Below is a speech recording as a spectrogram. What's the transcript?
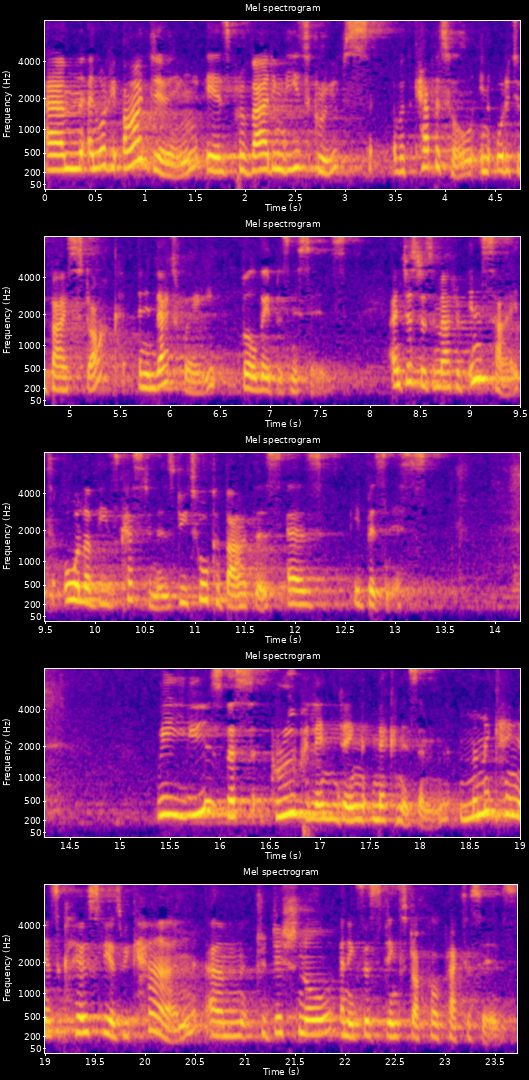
Um, and what we are doing is providing these groups with capital in order to buy stock and in that way build their businesses. And just as a matter of insight, all of these customers do talk about this as a business. We use this group lending mechanism, mimicking as closely as we can um, traditional and existing Stokvel practices.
